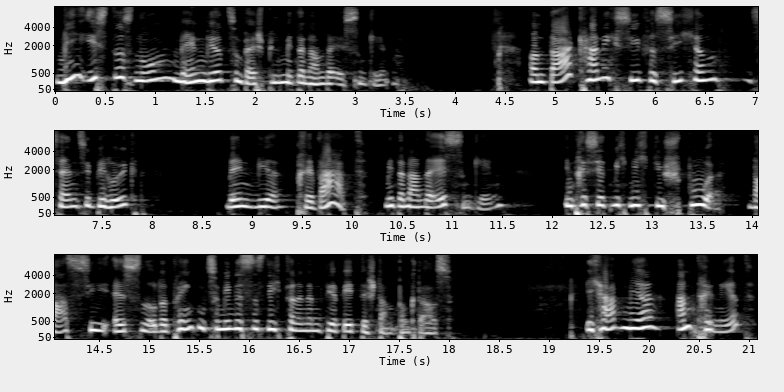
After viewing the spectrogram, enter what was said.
Wie ist das nun, wenn wir zum Beispiel miteinander essen gehen? Und da kann ich Sie versichern, seien Sie beruhigt, wenn wir privat miteinander essen gehen, interessiert mich nicht die Spur, was sie essen oder trinken, zumindest nicht von einem Diabetes-Standpunkt aus. Ich habe mir antrainiert,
